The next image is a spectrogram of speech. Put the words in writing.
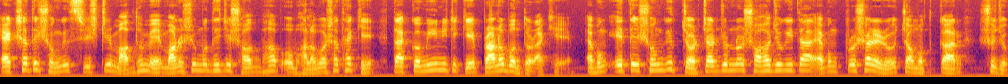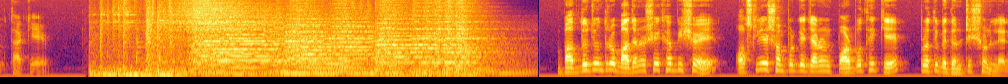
একসাথে সংগীত সৃষ্টির মাধ্যমে মানুষের মধ্যে যে সদ্ভাব ও ভালোবাসা থাকে, তা কমিউনিটিকে প্রাণবন্ত রাখে এবং এতে সংগীত চর্চার জন্য সহযোগিতা এবং প্রসারেরও চমৎকার সুযোগ থাকে। বাদ্যযন্ত্র বাজানো শেখা বিষয়ে অস্ট্রেলিয়া সম্পর্কে জানুন পর্ব থেকে প্রতিবেদনটি শুনলেন।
